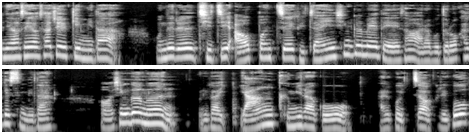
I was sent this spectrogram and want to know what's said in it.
안녕하세요. 사주읽기입니다. 오늘은 지지 아홉 번째 글자인 신금에 대해서 알아보도록 하겠습니다. 어, 신금은 우리가 양금이라고 알고 있죠. 그리고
